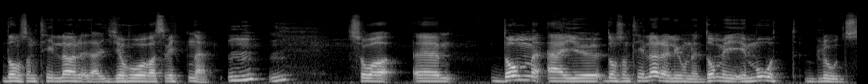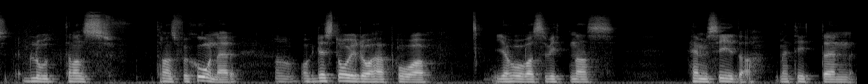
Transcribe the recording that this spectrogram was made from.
de som tillhör eh, Jehovas vittnen. Mm, mm. Så ehm, de är ju, de som tillhör religionen, de är ju emot blods, blodtransfusioner. Ja. Och det står ju då här på Jehovas vittnas hemsida med titeln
